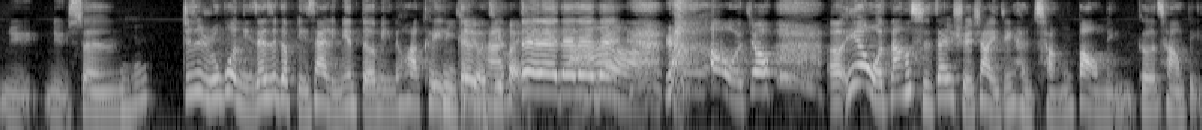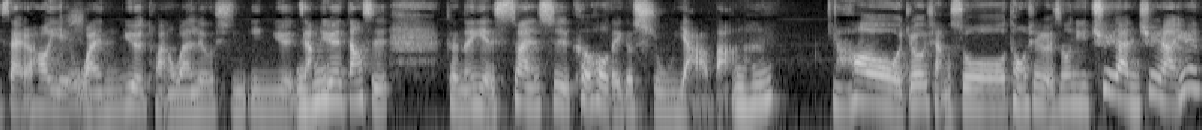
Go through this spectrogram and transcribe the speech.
女女生，就是如果你在这个比赛里面得名的话，可以你就有机会对对对对对。啊然后我就呃，因为我当时在学校已经很常报名歌唱比赛，然后也玩乐团、玩流行音乐这样，嗯因为当时可能也算是课后的一个舒压吧。嗯哼，然后我就想说，同学有时候你去啊，你去啊，因为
